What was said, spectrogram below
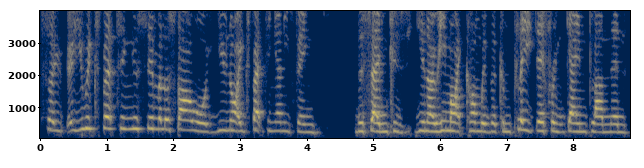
so are you expecting a similar style, or you not expecting anything the same? Because you know he might come with a complete different game plan than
